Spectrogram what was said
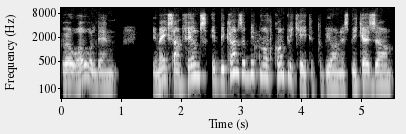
grow old and you make some films, it becomes a bit more complicated, to be honest, because um,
